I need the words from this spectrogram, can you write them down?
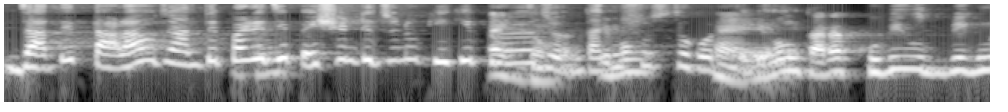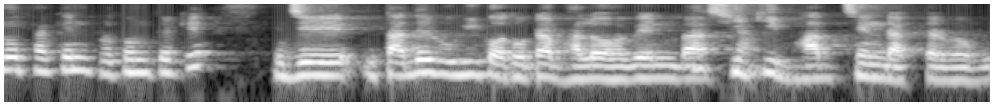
যাতে তারাও জানতে পারে যে পেশেন্টের জন্য কি কি প্রয়োজন তাকে সুস্থ করতে হ্যাঁ এবং তারা খুবই উদ্বিগ্ন থাকেন প্রথম থেকে যে তাদের রুগী কতটা ভালো হবেন বা কি আচ্ছা। কি ভাবছেন ডাক্তারবাবু।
